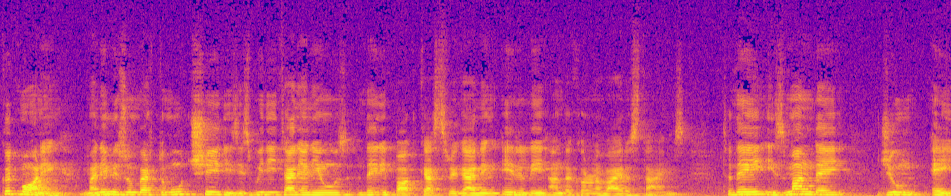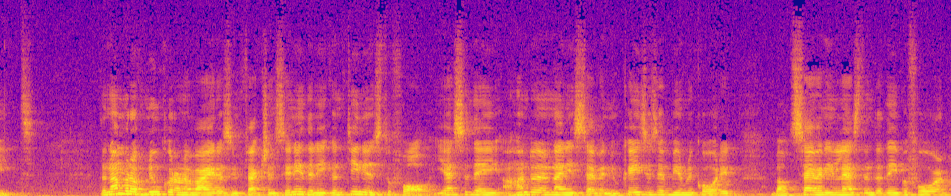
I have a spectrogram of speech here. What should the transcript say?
Good morning. My name is Umberto Mucci. This is We the Italians News, daily podcast regarding Italy under coronavirus times. Today is Monday, June 8th. The number of new coronavirus infections in Italy continues to fall. Yesterday, 197 new cases have been recorded, about 70 less than the day before,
